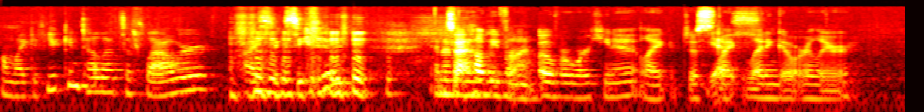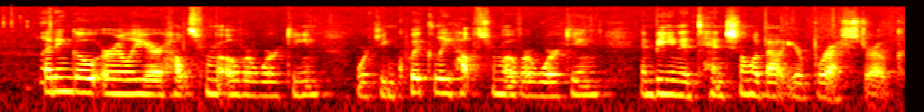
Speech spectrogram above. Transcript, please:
I'm like, if you can tell that's a flower, I succeeded. and Does that help you from overworking it? Like just like letting go earlier? Letting go earlier helps from overworking. Working quickly helps from overworking, and being intentional about your brush stroke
